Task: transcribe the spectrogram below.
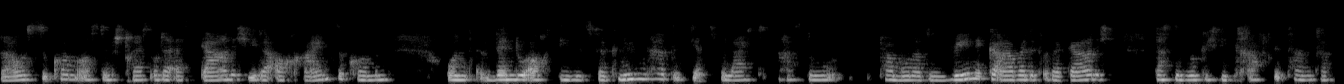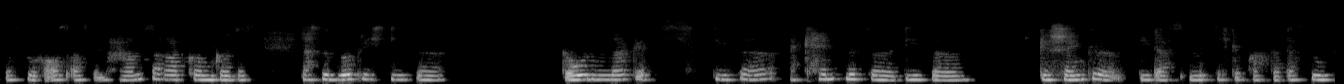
rauszukommen aus dem Stress oder erst gar nicht wieder auch reinzukommen. Und wenn du auch dieses Vergnügen hattest, jetzt vielleicht hast du ein paar Monate wenig gearbeitet oder gar nicht, dass du wirklich die Kraft getankt hast, dass du raus aus dem Hamsterrad kommen konntest, dass du wirklich diese Golden Nuggets, diese Erkenntnisse, diese Geschenke, die das mit sich gebracht hat, dass du,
